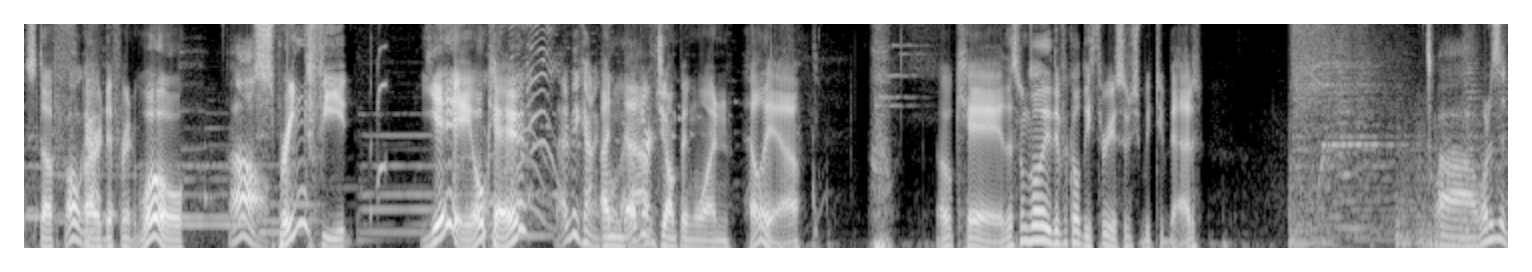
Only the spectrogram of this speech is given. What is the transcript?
stuff Oh, are different. Whoa! Oh, Spring feet. Yay! Okay. that'd be kind of cool. Another jumping one. Hell yeah. Okay, this one's only difficulty three, so it should be too bad. Uh, what does it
